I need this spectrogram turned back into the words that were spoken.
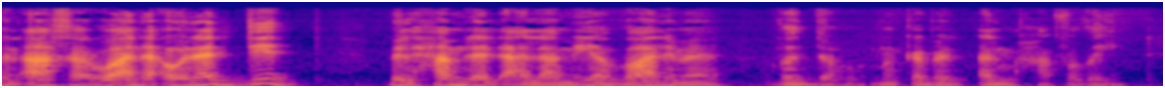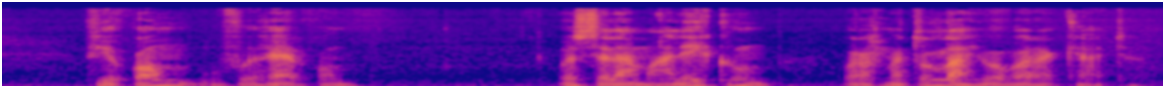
آخر وأنا أندد بالحملة الإعلامية الظالمة ضده من قبل المحافظين. في قم وفي غير قم والسلام عليكم ورحمة الله وبركاته.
